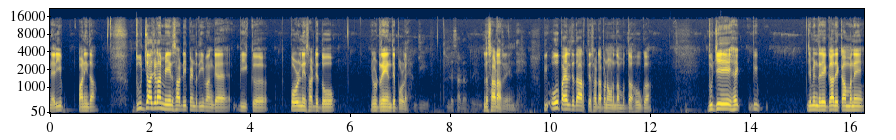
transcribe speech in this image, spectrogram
ਨਹਿਰੀ ਪਾਣੀ ਦਾ। ਦੂਜਾ ਜਿਹੜਾ ਮੇਨ ਸਾਡੇ ਪਿੰਡ ਦੀ ਮੰਗ ਹੈ ਵੀ ਇੱਕ ਪੁਲ ਨੇ ਸਾਡੇ ਦੋ ਜੋ ਡਰੇਨ ਦੇ ਪੁਲ ਹੈ। ਜੀ ਸਾਡਾ ਟ੍ਰੇਨ ਲਸਾੜਾ ਡਰੇਨ ਦੇ। ਵੀ ਉਹ ਪਹਿਲ ਦੇ ਆਧਾਰ ਤੇ ਸਾਡਾ ਬਣਾਉਣ ਦਾ ਮੁੱਦਾ ਹੋਊਗਾ। ਦੂਜੇ ਹੈ ਵੀ ਜਿਵੇਂ ਨਰੇਗਾ ਦੇ ਕੰਮ ਨੇ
